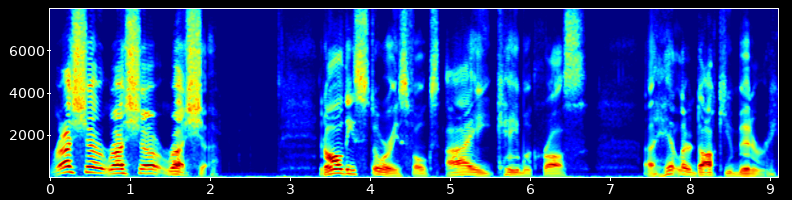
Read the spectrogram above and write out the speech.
Russia, Russia, Russia. In all these stories, folks, I came across a Hitler documentary.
